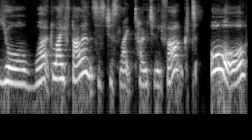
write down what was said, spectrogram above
your work life balance is just like totally fucked, or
